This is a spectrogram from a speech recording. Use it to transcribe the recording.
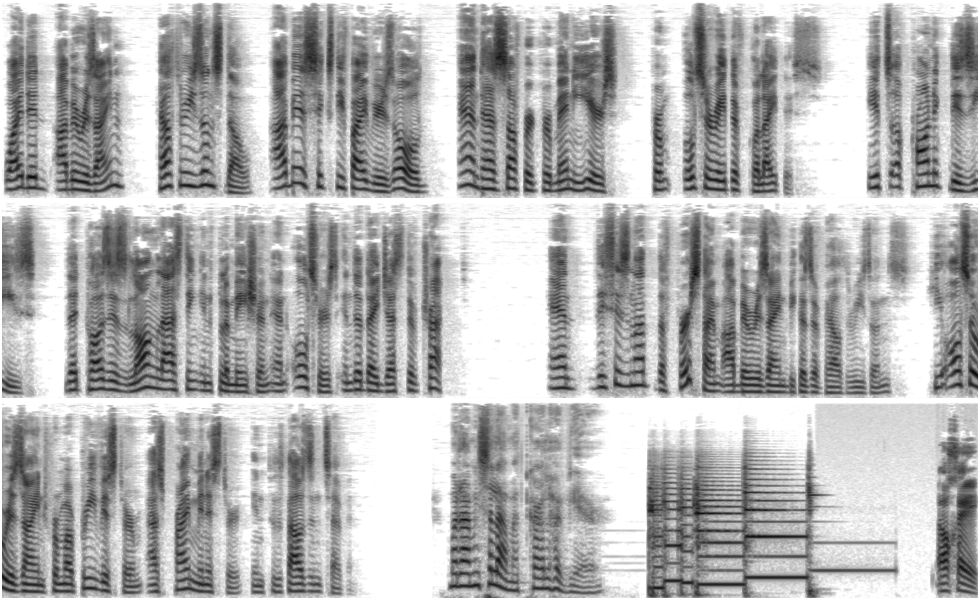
why did Abe resign? Health reasons daw. Abe is 65 years old and has suffered for many years from ulcerative colitis. It's a chronic disease that causes long-lasting inflammation and ulcers in the digestive tract. And this is not the first time Abe resigned because of health reasons. He also resigned from a previous term as Prime Minister in 2007. Maraming salamat, Carl Javier. Okay,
